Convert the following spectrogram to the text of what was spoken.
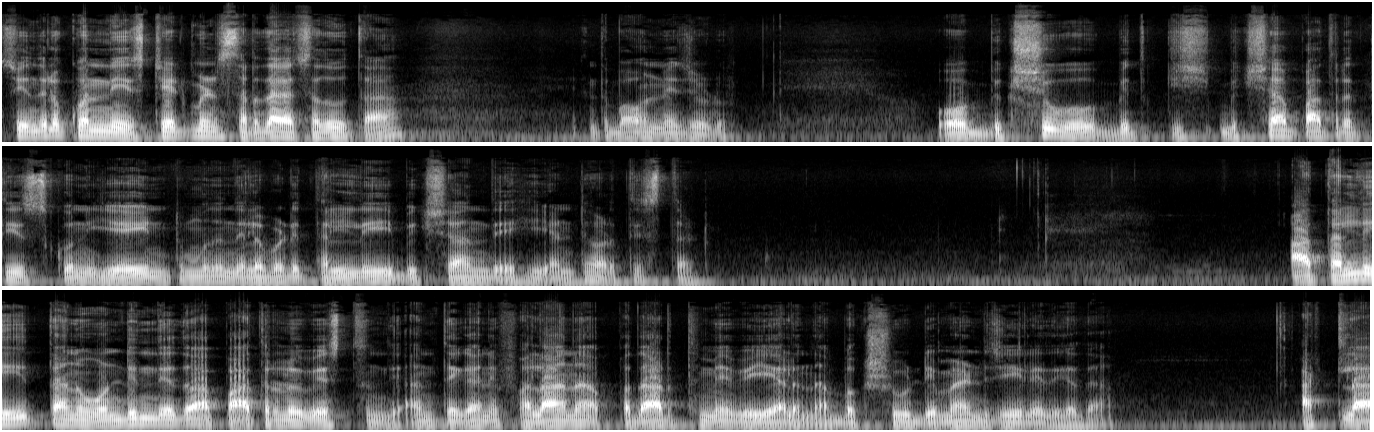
సో ఇందులో కొన్ని స్టేట్మెంట్స్ సరదాగా చదువుతా. ఎంత బాగున్నాయి చూడు. ఓ భిక్షువు భిక్షాపాత్ర తీసుకొని ఏ ఇంటి ముందు నిలబడి తల్లి భిక్షాందేహి అంటే వర్తిస్తాడు. ఆ తల్లి తను వండిందేదో ఆ పాత్రలో వేస్తుంది. అంతేగాని ఫలానా పదార్థమే వేయాలని ఆ భక్షువు డిమాండ్ చేయలేదు కదా అట్లా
